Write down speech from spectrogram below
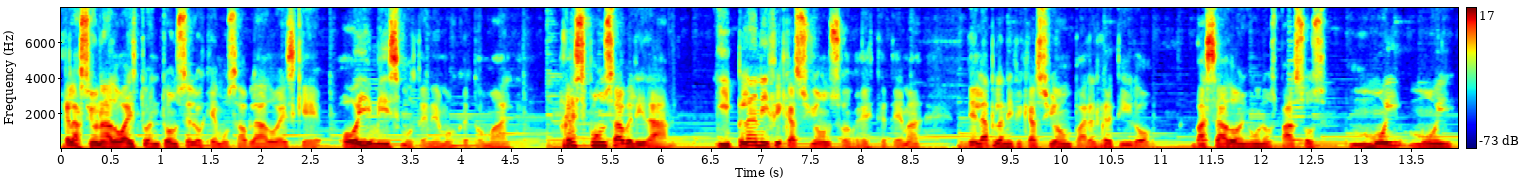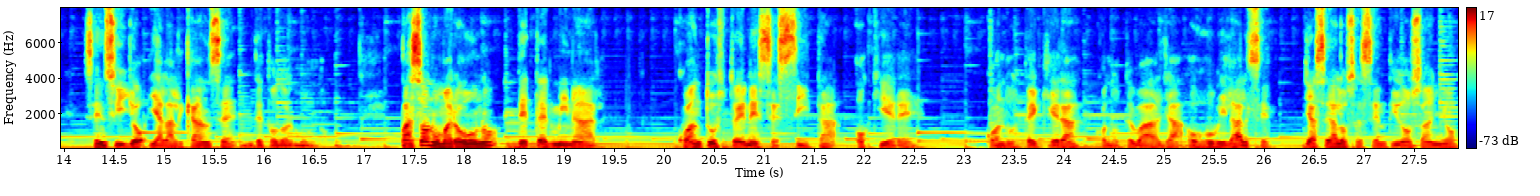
Relacionado a esto, entonces, lo que hemos hablado es que hoy mismo tenemos que tomar responsabilidad y planificación sobre este tema de la planificación para el retiro basado en unos pasos muy, muy sencillos y al alcance de todo el mundo. Paso número uno, determinar cuánto usted necesita o quiere cuando usted quiera, cuando usted vaya a jubilarse, ya sea a los 62 años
